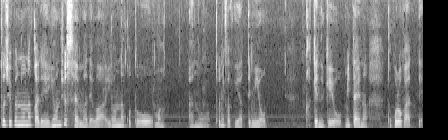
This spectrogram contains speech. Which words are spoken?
と自分の中で40歳まではいろんなことを、まあ、あのとにかくやってみよう駆け抜けようみたいなところがあって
